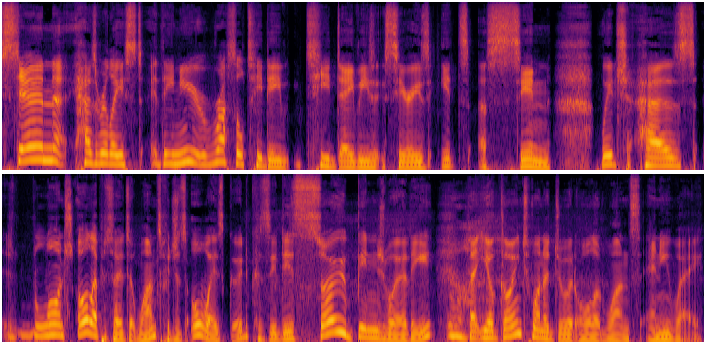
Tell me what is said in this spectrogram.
Stan has released the new Russell T. D- T. Davies series, It's a Sin, which has launched all episodes at once, which is always good because it is so binge worthy that you're going to want to do it all at once anyway.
